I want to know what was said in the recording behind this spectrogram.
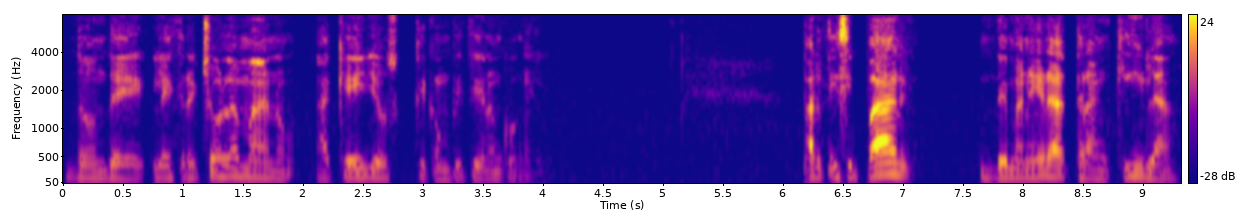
donde le estrechó la mano a aquellos que compitieron con él. Participar de manera tranquila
